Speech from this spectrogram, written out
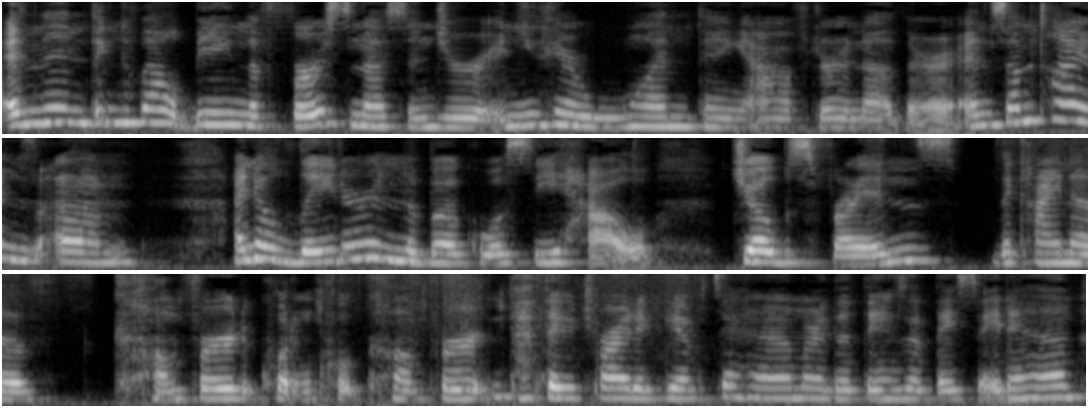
and then think about being the first messenger, and you hear one thing after another. And sometimes, um, I know later in the book, we'll see how Job's friends, the kind of comfort, quote unquote comfort that they try to give to him or the things that they say to him.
